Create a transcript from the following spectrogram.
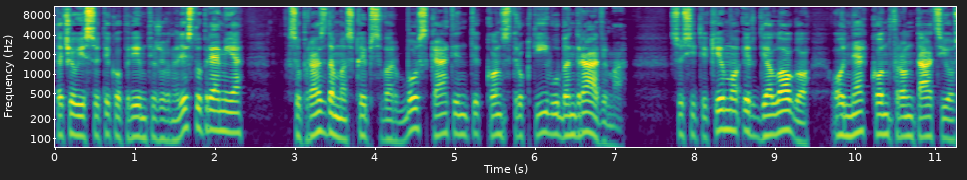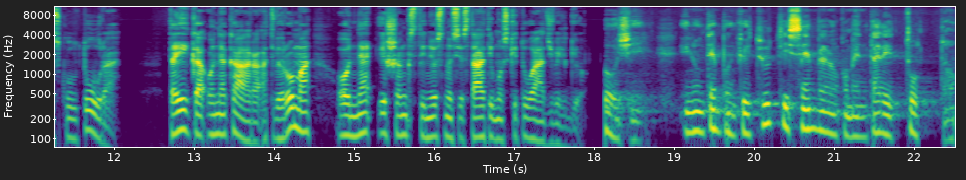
Tačiau jis sutiko priimti žurnalistų premiją, suprasdamas, kaip svarbu skatinti konstruktyvų bendravimą, susitikimo ir dialogo, o ne konfrontacijos kultūrą, taiką, o ne karą, atvirumą, o ne iš ankstinius nusistatymus kitų atžvilgių. In un tempo in cui tutti sembrano commentare tutto,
